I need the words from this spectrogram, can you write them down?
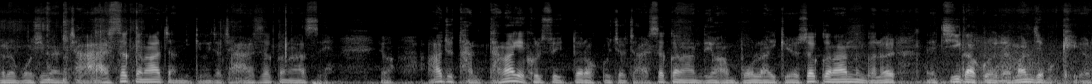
여러 보시면 잘 섞어놨잖니까? 그죠? 잘 섞어놨어요. 요 아주 단단하게 클 수 있도록 그죠? 잘 섞어놨는데요 한번 볼라 이렇게 요. 섞어놨는 거를 내지 갖고 이래 만져볼게요.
